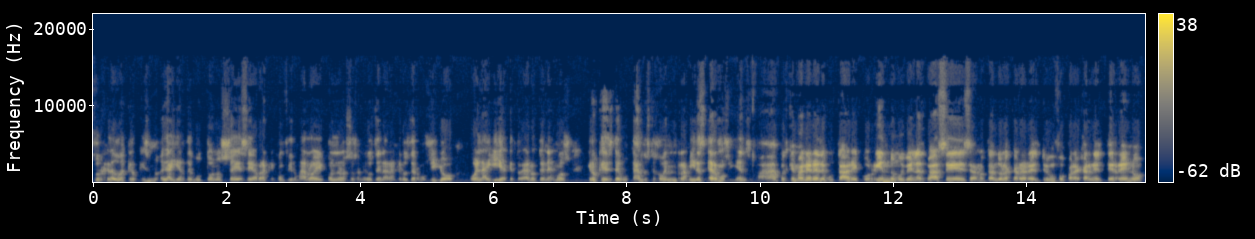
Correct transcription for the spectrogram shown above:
surge la duda, creo que ayer debutó, no sé si habrá que confirmarlo ahí con nuestros amigos de Naranjeros de Hermosillo o en la guía, que todavía no tenemos. Creo que es debutando este joven Ramírez Hermosillense. Ah, pues qué manera de debutar, ¿eh? corriendo muy bien las bases, anotando la carrera del triunfo para dejar en el terreno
